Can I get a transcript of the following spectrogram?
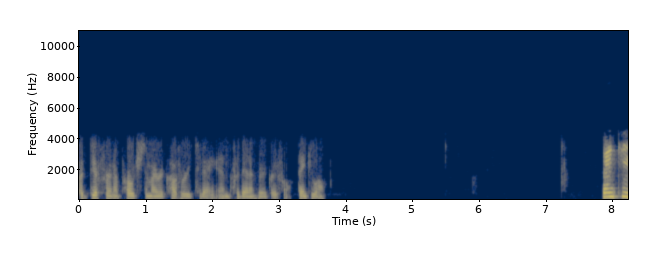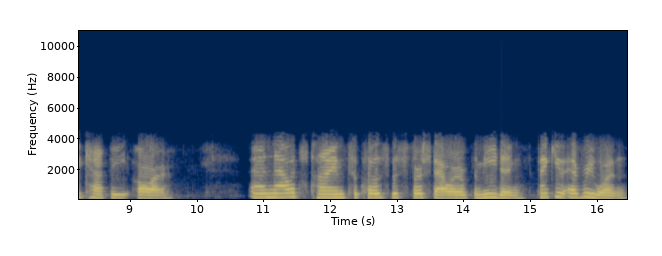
a different approach to my recovery today, and for that I'm very grateful. Thank you all. Thank you, Kathy R. And now it's time to close this first hour of the meeting. Thank you, everyone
